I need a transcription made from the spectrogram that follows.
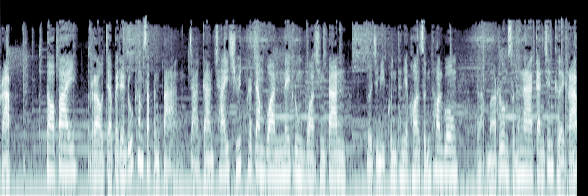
ครับ ต่อไปเราจะไปเรียนรู้คำศัพท์ต่างๆ จากการใช้ชีวิตประจำวันในกรุงวอชิงตัน โดยจะมีคุณธัญพรสุนทรวงศ์กลับมาร่วมสนทนากันเช่นเคยครับ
